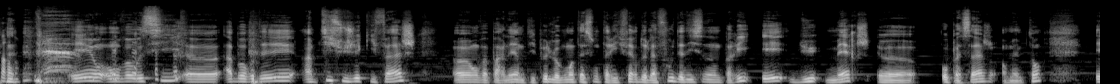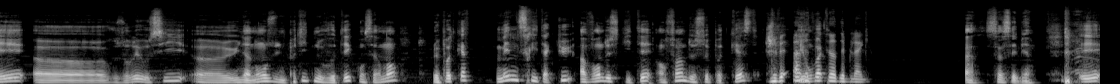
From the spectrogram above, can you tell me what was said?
Pardon. Et on, on va aussi euh, aborder un petit sujet qui fâche. Euh, on va parler un petit peu de l'augmentation tarifaire de la food à Disneyland Paris et du merch euh, au passage en même temps. Et vous aurez aussi une annonce d'une petite nouveauté concernant le podcast Main Street Actu avant de se quitter en fin de ce podcast. Je vais on arrêter va- de faire des blagues. Ah, ça c'est bien. Et,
